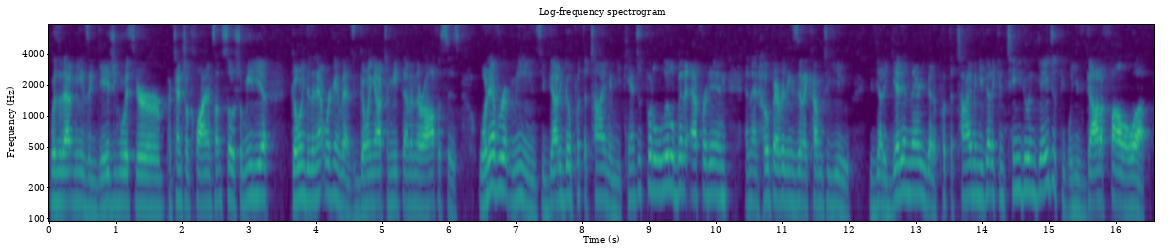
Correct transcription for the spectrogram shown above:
Whether that means engaging with your potential clients on social media, going to the networking events, going out to meet them in their offices, whatever it means, you've got to go put the time in. You can't just put a little bit of effort in and then hope everything's going to come to you. You've got to get in there, you've got to put the time in, you've got to continue to engage with people. You've got to follow up.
